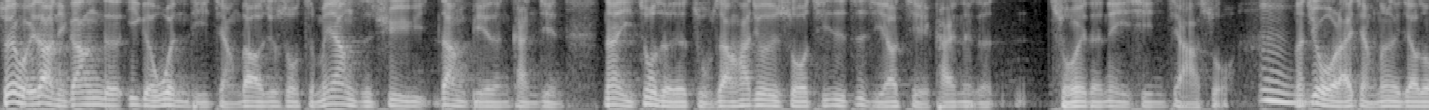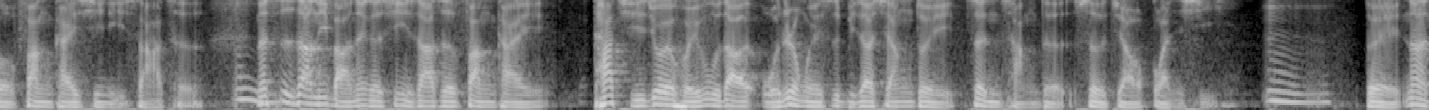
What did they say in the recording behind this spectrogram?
所以回到你刚刚的一个问题，讲到就是说怎么样子去让别人看见。那以作者的主张，他就是说，其实自己要解开那个所谓的内心枷锁。嗯，那就我来讲，那个叫做放开心理刹车。嗯，那事实上，你把那个心理刹车放开，它其实就会回复到我认为是比较相对正常的社交关系。嗯，对。那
